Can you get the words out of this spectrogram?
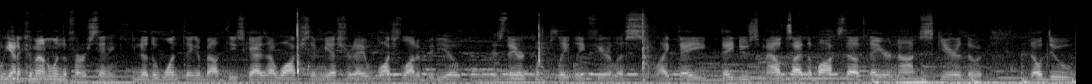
we got to come out and win the first inning. You know, the one thing about these guys, I watched them yesterday, watched a lot of video, is they are completely fearless. Like they they do some outside the box stuff. They are not scared. The, they'll do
